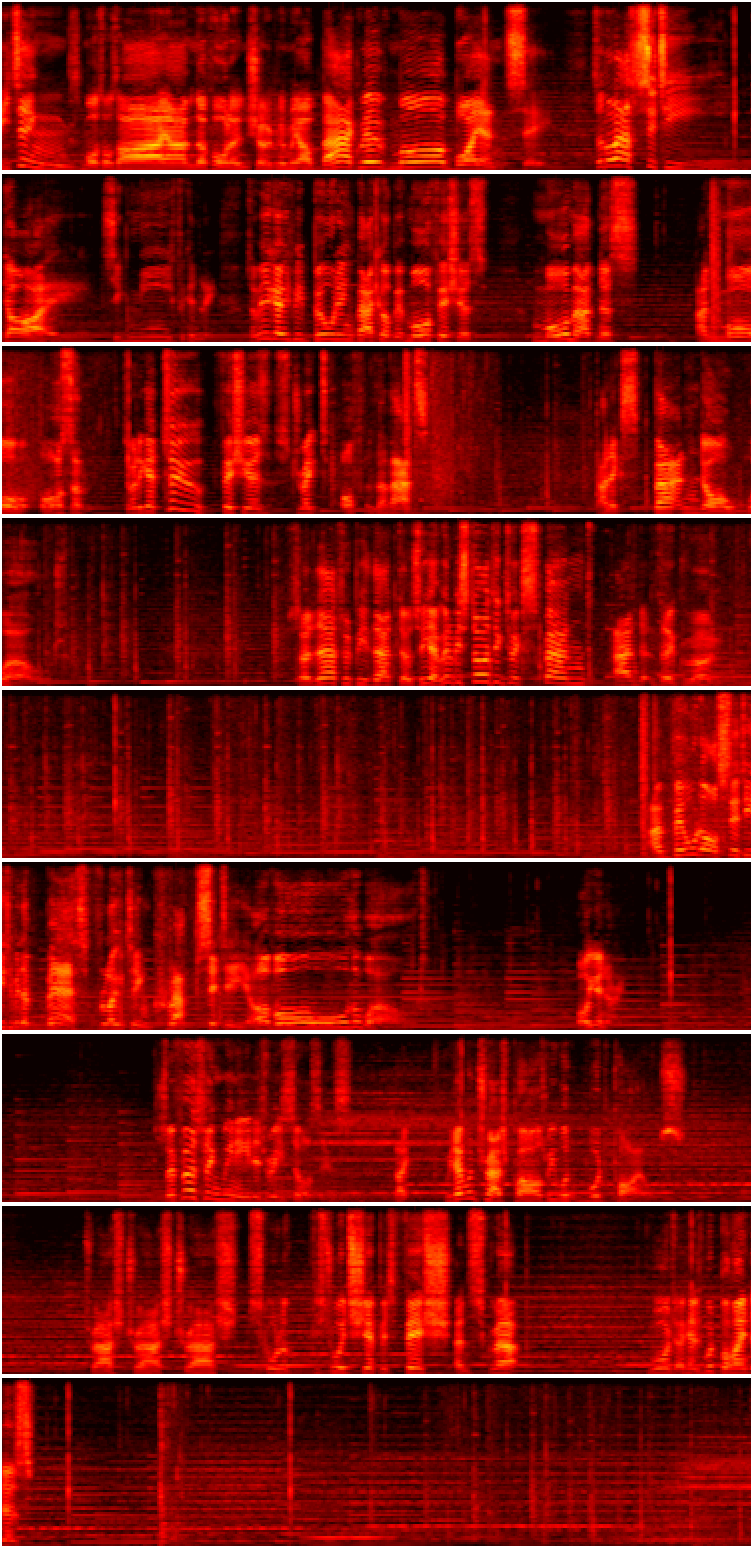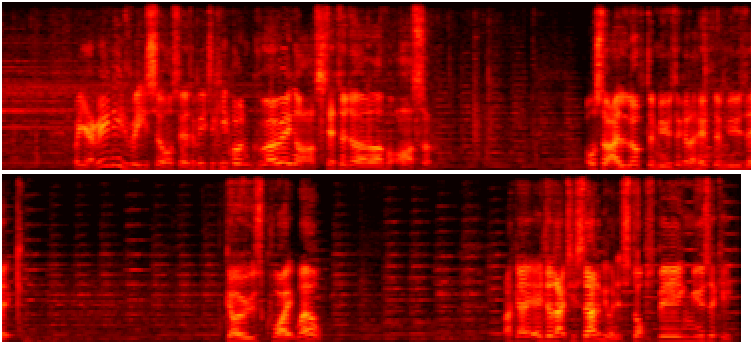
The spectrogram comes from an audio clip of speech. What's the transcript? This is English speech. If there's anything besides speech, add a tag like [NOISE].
Greetings, mortals. I am the Fallen Shogun, and we are back with more buoyancy. So the last city died significantly. So we're going to be building back up with more fissures, more madness, and more awesome. So we're going to get two fissures straight off the bat. And expand our world. So that would be that done. So yeah, we're going to be starting to expand and the grow. And build our city to be the best floating crap city of all the world. Or you know. So first thing we need is resources. Like, we don't want trash piles, we want wood piles. Trash, trash, trash. School of destroyed ship is fish and scrap. Wood. Okay, there's wood behind us. But yeah, we need resources. We need to keep on growing our citadel of awesome. Also, I love the music, and I hope the music goes quite well. Like, it does actually sadden me when it stops being musicy.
